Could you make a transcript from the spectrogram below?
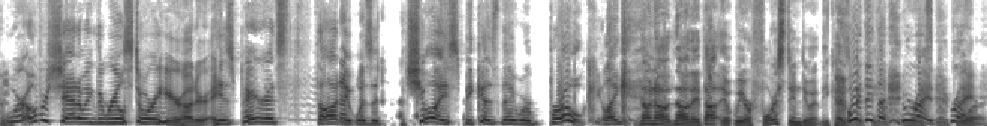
we're overshadowing the real story here, Hunter. His parents thought it was a choice because they were broke. Like no, no, no. They thought it, we were forced into it because wait, they thought right, right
